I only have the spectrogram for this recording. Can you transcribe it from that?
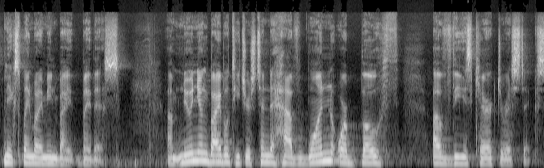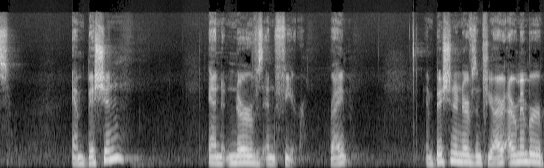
Let me explain what I mean by, by this. Um, new and young Bible teachers tend to have one or both of these characteristics ambition and nerves and fear, right? Ambition and nerves and fear. I, I remember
